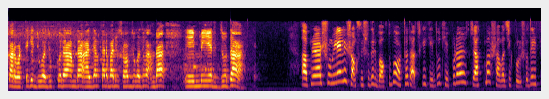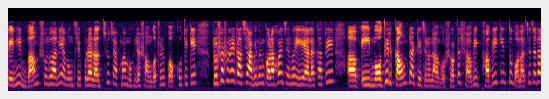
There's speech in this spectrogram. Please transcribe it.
কারবার থেকে যোগাযোগ করে আমরা আজাল কারবারি সব যোগাযোগ আমরা এই মেয়ের যোদ্ধা আপনারা শুনলেন সংশ্লিষ্টদের বক্তব্য। অর্থাৎ আজকে কিন্তু ত্রিপুরার চাকমা সামাজিক পরিষদের ফেনী, বাম ষোলোয়ানি এবং ত্রিপুরা রাজ্য চাকমা মহিলা সংগঠনের পক্ষ থেকে প্রশাসনের কাছে আবেদন করা হয় যেন এই এলাকাতে এই মদের কাউন্টারটি যেন না বসে। অর্থাৎ স্বাভাবিকভাবেই কিন্তু বলা আছে যারা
